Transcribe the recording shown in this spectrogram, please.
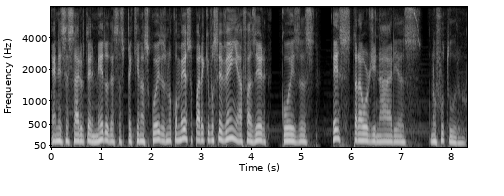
É necessário ter medo dessas pequenas coisas no começo para que você venha a fazer coisas extraordinárias no futuro.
